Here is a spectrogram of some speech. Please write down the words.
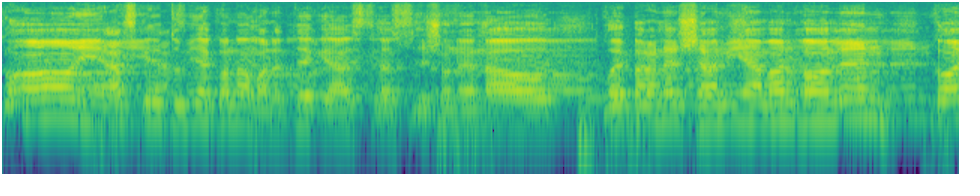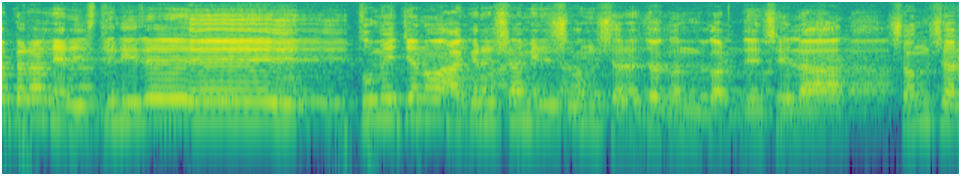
কয়, আজকে তুমি এখন আমার থেকে আস্তে আস্তে শুনে নাও। কয়, প্রাণের স্বামী আমার বলেন, কয়, প্রাণের স্ত্রী রে? তুমি যেন আগের স্বামীর সংসার যখন করতেছিলা, সংসার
